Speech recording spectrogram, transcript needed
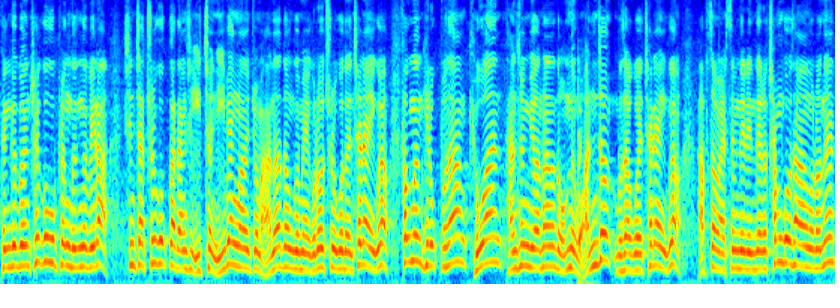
등급은 최고급형 등급이라 신차 출고가 당시 2,200만 원이 좀 안 하던 금액으로 출고된 차량이고요. 성능 기록 부상 교환, 단순 교환 하나도 없는 완전 무사고의 차량이고요. 앞서 말씀드린 대로 참고사항으로는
